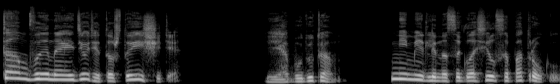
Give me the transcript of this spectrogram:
Там вы найдете то, что ищете». «Я буду там», — немедленно согласился Патрокл.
